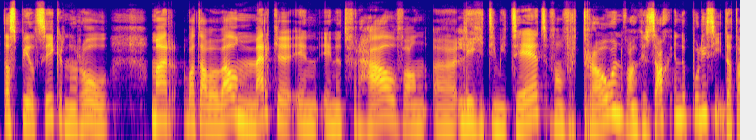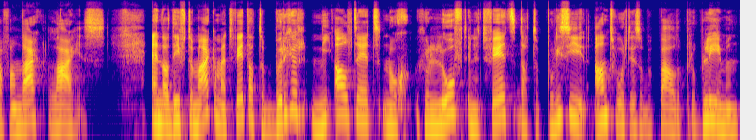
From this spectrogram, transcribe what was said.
Dat speelt zeker een rol. Maar wat dat we wel merken in, in het verhaal van uh, legitimiteit, van vertrouwen, van gezag in de politie, dat dat vandaag laag is. En dat heeft te maken met het feit dat de burger niet altijd nog gelooft in het feit dat de politie een antwoord is op bepaalde problemen.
